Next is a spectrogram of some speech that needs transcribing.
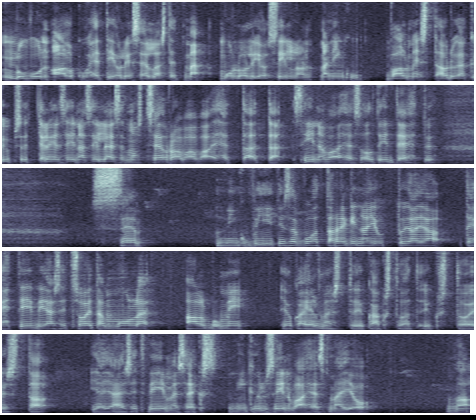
luvun alku heti oli sellaista, että mä, mulla oli jo silloin, mä niin kuin valmistauduin ja kypsyttelin siinä semmoista seuraavaa vaihetta, että siinä vaiheessa oltiin tehty se niin kuin viitisen vuotta Regina-juttuja ja tehtiin vielä sit Soita mulle albumi, joka ilmestyi 2011 ja jäi sitten viimeiseksi, niin kyllä siinä vaiheessa mä jo mä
